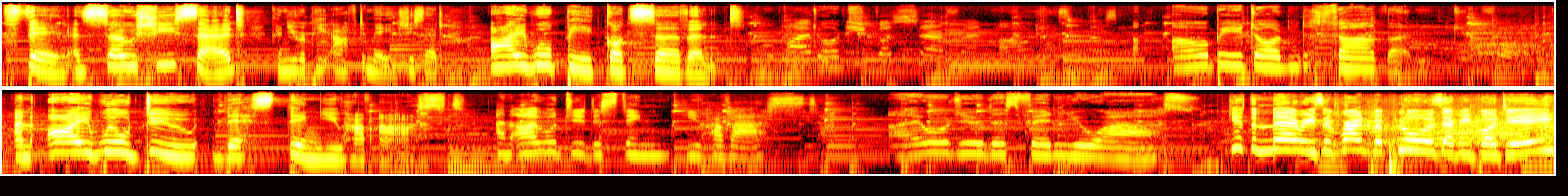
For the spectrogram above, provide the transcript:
thing. And so she said, Can you repeat after me? She said, I will be God's servant. I'll be Don's servant, and I will do this thing you have asked. and I will do this thing you have asked. I will do this thing you asked. Give the Marys a round of applause, everybody.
